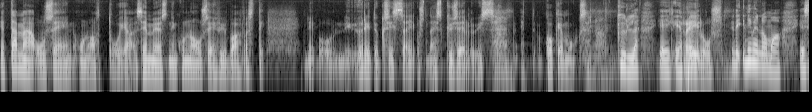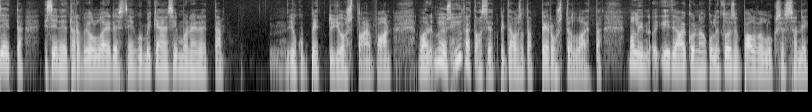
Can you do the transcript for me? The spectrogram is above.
Ja tämä usein unohtuu ja se myös niin kuin nousee hyvin vahvasti niin yrityksissä just näissä kyselyissä että kokemuksena. Kyllä. Ja, ja reiluus. Nimenomaan. Ja se, että sen ei tarvitse olla edes niin kuin mikään semmoinen, että – joku petty jostain, vaan, vaan myös hyvät asiat pitää osata perustella. Että mä olin itse aikoinaan, kun olin toisen palveluksessa, niin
